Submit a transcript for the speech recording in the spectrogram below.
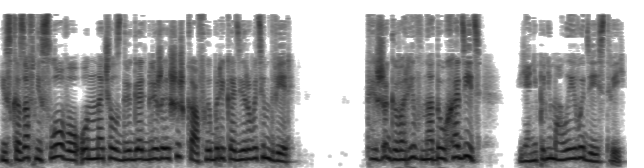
Не сказав ни слова, он начал сдвигать ближайший шкаф и баррикадировать им дверь. «Ты же говорил, надо уходить!» Я не понимала его действий.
